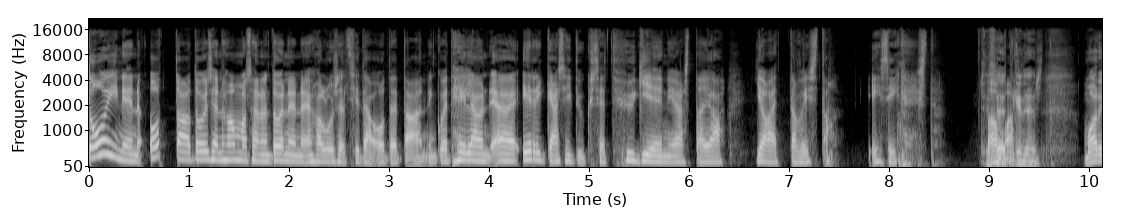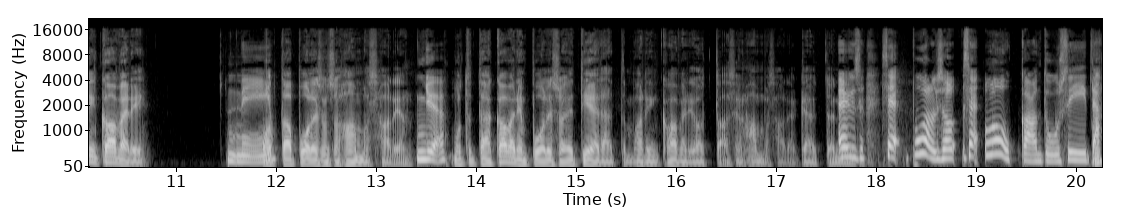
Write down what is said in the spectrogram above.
toinen ottaa toisen hammasharjan, toinen ei halusi, että sitä otetaan. Niin kuin, että heillä on ää, eri käsitykset hygieniasta ja jaettavista esineistä. Siis hetkinen. Marin kaveri Niin. ottaa puolisonsa hammasharjan. Joo. Mutta tämä kaverin puoliso ei tiedä, että Marin kaveri ottaa sen hammasharjan käyttöön. Eikö se, se puoliso, se loukkaantuu siitä,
